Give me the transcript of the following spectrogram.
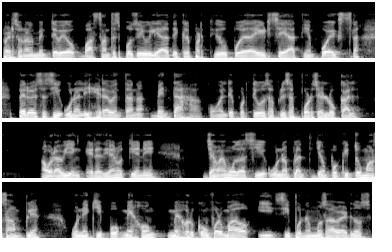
personalmente veo bastantes posibilidades de que el partido pueda irse a tiempo extra, pero es así una ligera ventana, ventaja con el Deportivo Saprissa por ser local. Ahora bien, Herediano tiene, llamémoslo así, una plantilla un poquito más amplia, un equipo mejor, mejor conformado y si ponemos a vernos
